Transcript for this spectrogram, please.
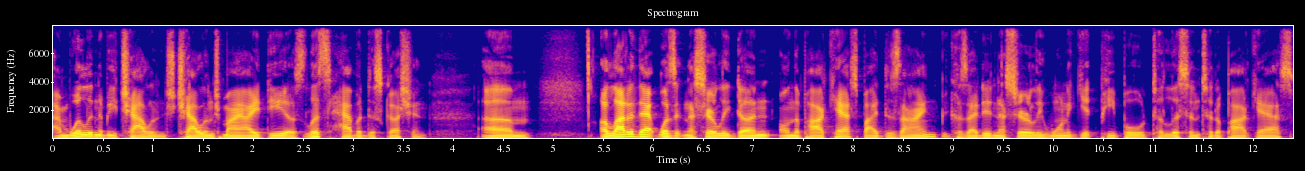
I'm willing to be challenged, challenge my ideas. Let's have a discussion. Um, a lot of that wasn't necessarily done on the podcast by design because I didn't necessarily want to get people to listen to the podcast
